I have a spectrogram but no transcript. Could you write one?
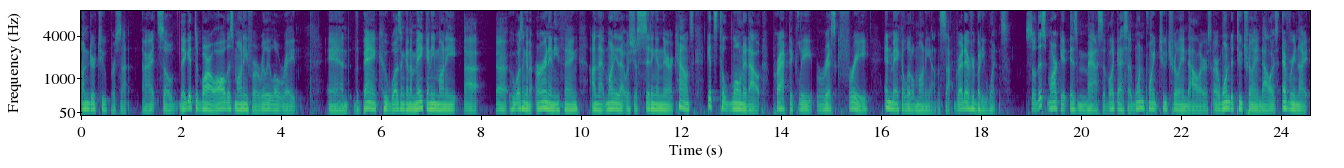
under 2%. All right. So they get to borrow all this money for a really low rate. And the bank, who wasn't going to make any money uh, uh, who wasn't going to earn anything on that money that was just sitting in their accounts gets to loan it out practically risk free and make a little money on the side, right? Everybody wins. So this market is massive. Like I said, 1.2 trillion dollars or 1 to 2 trillion dollars every night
